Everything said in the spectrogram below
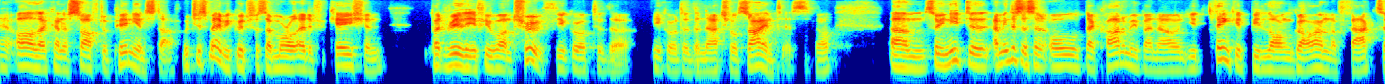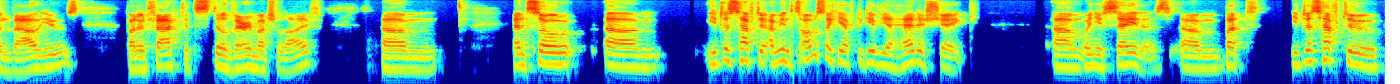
uh, all that kind of soft opinion stuff, which is maybe good for some moral edification, but really, if you want truth, you go to the you go to the natural scientists. You know? Um, so you need to. I mean, this is an old dichotomy by now, and you'd think it'd be long gone of facts and values, but in fact, it's still very much alive. Um, and so um, you just have to. I mean, it's almost like you have to give your head a shake um, when you say this, um, but you just have to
